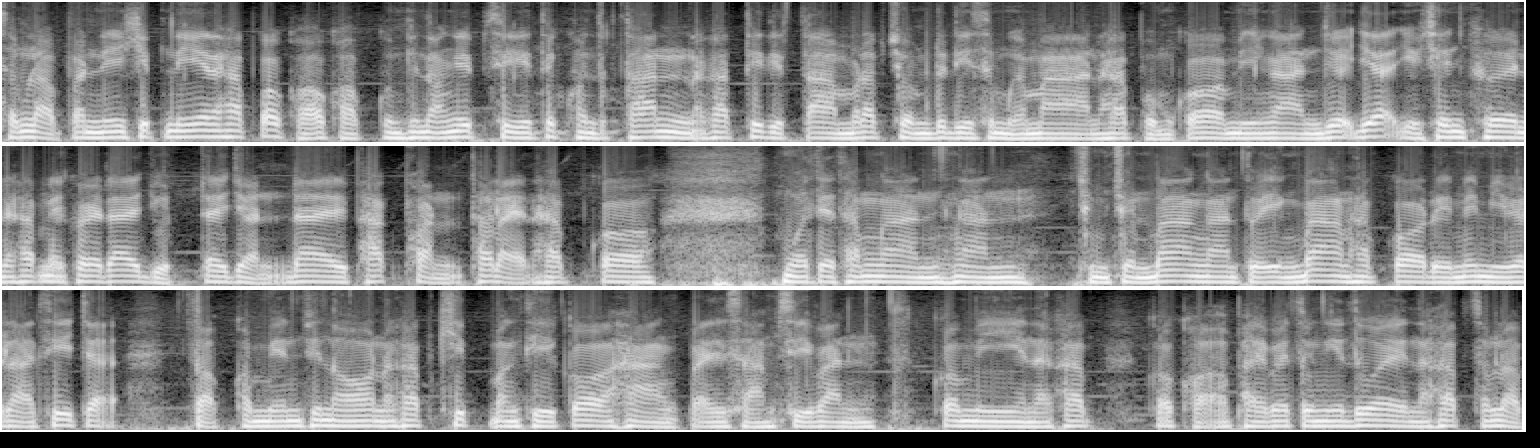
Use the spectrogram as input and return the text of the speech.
สำหรับวันนี้คลิปนี้นะครับ ก็ขอขอบคุณพี่น้อง FC ทุกคนทุกท่านนะครับที่ติดตามรับชมด้วยดีเสมอมานะครับ ผมก็มีงานเยอะแยะอยู่เช่นเคยนะครับ ไม่ค่อยได้หยุดได้หย่อนได้พักผ่อนเท่าไหร่นะครับ ก็มัวแต่ทำงานงานชุมชนบ้างงานตัวเองบ้างนะครับ ก็เลยไม่มีเวลาที่จะตอบคอมเมนต์พี่น้องนะครับ คลิปบางทีก็ห่างไป 3-4 วันก็มีนะครับ ก็ขออภัยไว้ตรงนี้ด้วยนะครับสำหรับ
